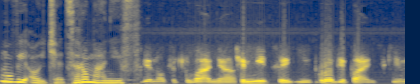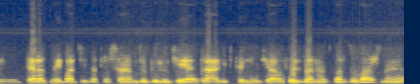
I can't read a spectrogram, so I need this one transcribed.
mówi ojciec Romaniw. Dwie nocy czuwania, ciemnicy i grobie pańskim. Teraz najbardziej zapraszałem, żeby ludzie brali w tym udział. To jest dla nas bardzo ważne,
